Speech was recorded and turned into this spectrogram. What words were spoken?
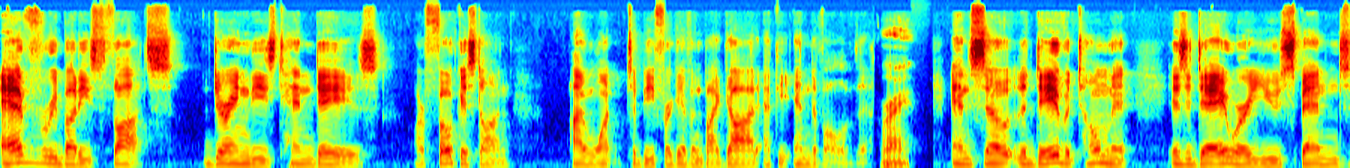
everybody's thoughts during these 10 days are focused on, I want to be forgiven by God at the end of all of this. Right. And so the Day of Atonement is a day where you spend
